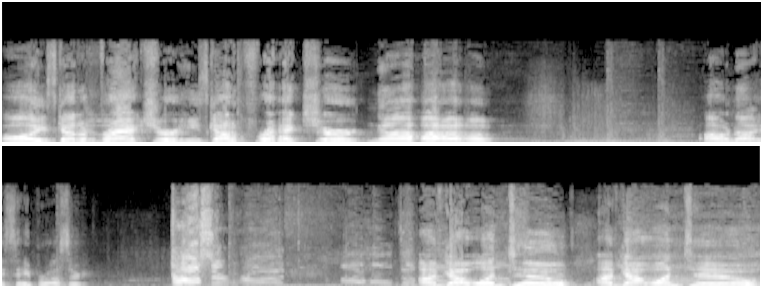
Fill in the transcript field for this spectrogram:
Oh, he's got a Hey, look. fracture! He's got a fracture! No! Oh, nice. Hey, Prosser. Crosser, run! I'll hold up. I've got one too! I've got one too!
